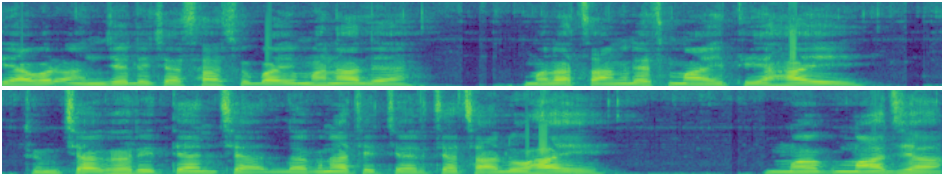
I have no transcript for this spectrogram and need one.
त्यावर अंजलीच्या सासूबाई म्हणाल्या मला चांगलेच माहिती आहे. तुमच्या घरी त्यांच्या लग्नाची चर्चा चालू आहे. मग माझ्या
